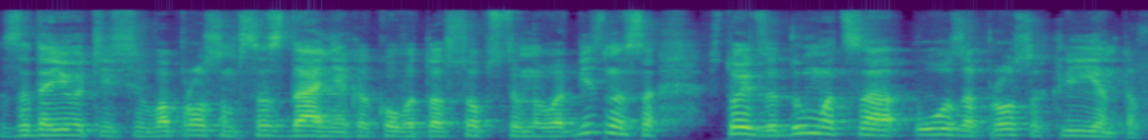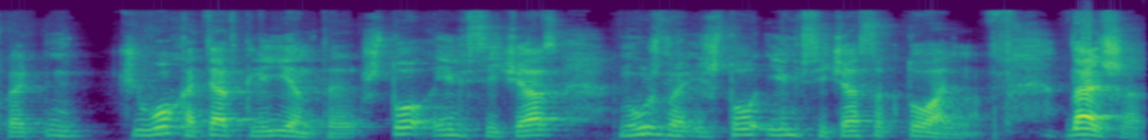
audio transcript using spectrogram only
задаетесь вопросом создания какого-то собственного бизнеса, стоит задуматься о запросах клиентов, как, чего хотят клиенты, что им сейчас нужно и что им сейчас актуально. Дальше,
